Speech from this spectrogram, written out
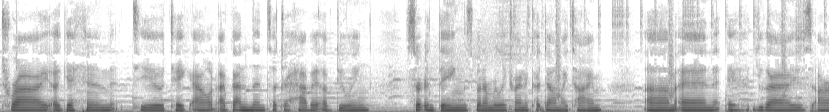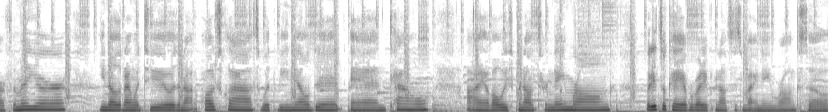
try again to take out. I've gotten in such a habit of doing certain things, but I'm really trying to cut down my time. Um, and if you guys are familiar, you know that I went to the Not Polish class with V Nailed It and Tao. I have always pronounced her name wrong, but it's okay. Everybody pronounces my name wrong, so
